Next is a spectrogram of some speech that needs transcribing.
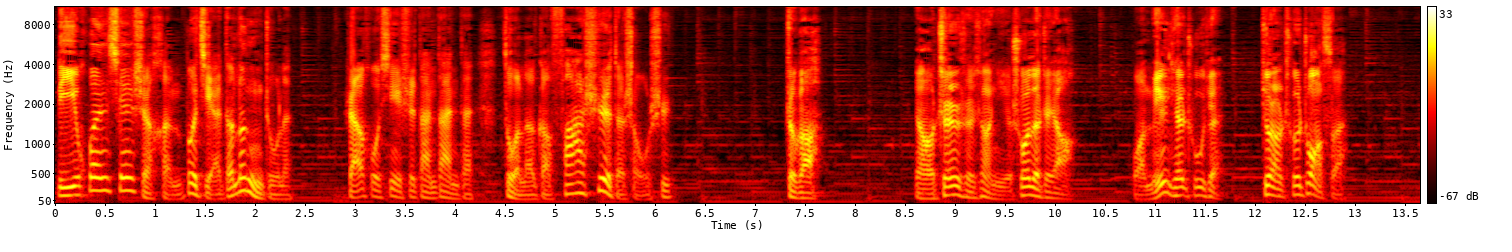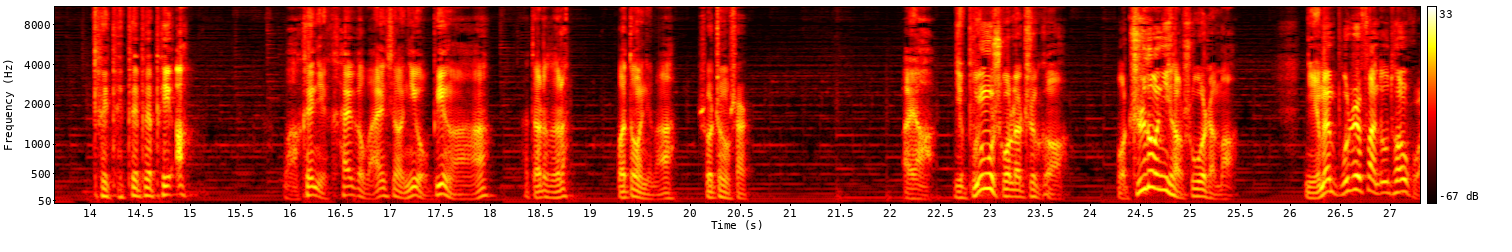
李欢先是很不解的愣住了。然后信誓旦旦的做了个发誓的手势。志哥，要真是像你说的这样，我明天出去就让车撞死。呸呸呸呸呸啊！我跟你开个玩笑，你有病啊啊！得了得了，我逗你了啊，说正事儿。哎呀，你不用说了，志哥，我知道你想说什么。你们不是贩毒团伙，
